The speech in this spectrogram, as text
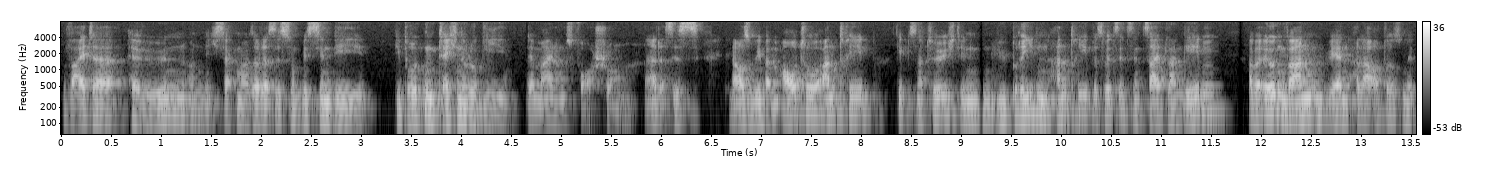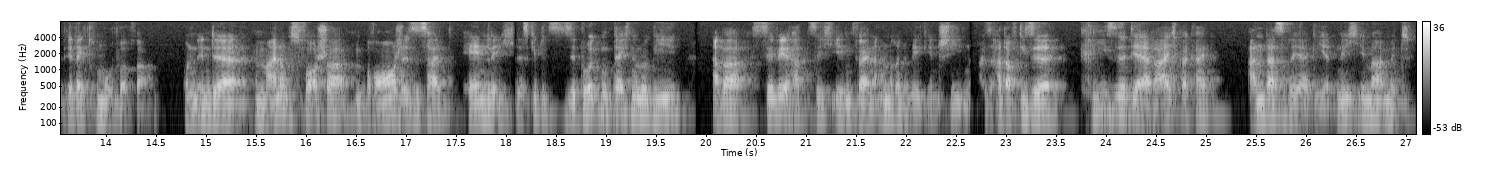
weiter erhöhen. Und ich sage mal so, das ist so ein bisschen die, die Brückentechnologie der Meinungsforschung. Ja, das ist genauso wie beim Autoantrieb, gibt es natürlich den, den hybriden Antrieb. Das wird es jetzt eine Zeit lang geben. Aber irgendwann werden alle Autos mit Elektromotor fahren. Und in der Meinungsforscherbranche ist es halt ähnlich. Es gibt jetzt diese Brückentechnologie, aber Civi hat sich eben für einen anderen Weg entschieden. Also hat auf diese Krise der Erreichbarkeit anders reagiert. Nicht immer mit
